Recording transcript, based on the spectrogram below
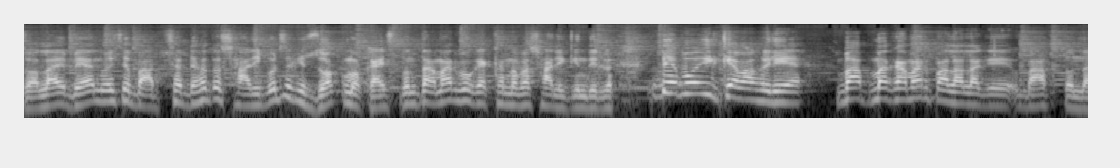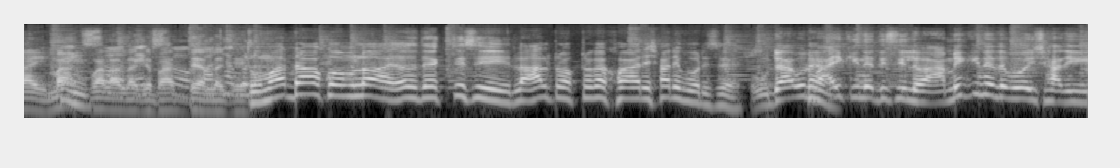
চলাই ব্যান হয়েছে বাচ্চা দেখো তো শাড়ি পরছে কি জকমক। আইস পর্যন্ত আমার একখান আবার শাড়ি কিনে দিল। দেবই কেবা হইলে। বাপ মা আমার পালা লাগে বাপ তো নাই মা পালা লাগে বাদ দেয়া লাগে। কথাগুলো- তোমার দাও কমলা লয় দেখতেছি লাল টকটকা খয়ারি শাড়ি পরিছে। উডা ওর ভাই কিনে দিছিল আমি কিনে দেব ওই শাড়ি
